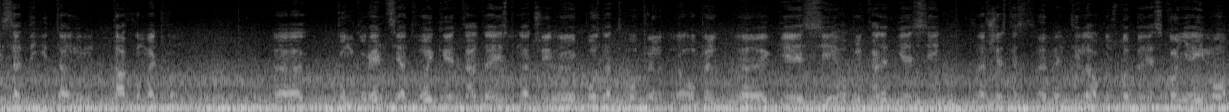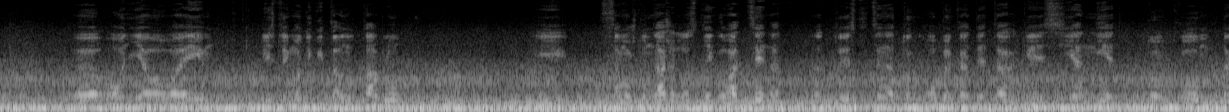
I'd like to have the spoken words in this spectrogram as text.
i sa digitalnim tahometrom. Konkurencija dvojke je tada isto znači, poznat Opel, Opel GSI, Opel Kadett GSI, 16 ventila, oko 150 konja imao. On je ovaj, isto imao digitalnu tablu i samo što nažalost njegova cena, to jest cena tog Opel Kadeta GSI-a nije toliko, da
